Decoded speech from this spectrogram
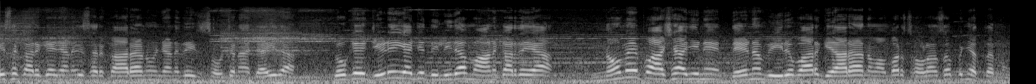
ਇਸ ਕਰਕੇ ਜਾਣੀ ਦੀ ਸਰਕਾਰਾਂ ਨੂੰ ਜਾਣੀ ਦੀ ਸੋਚਣਾ ਚਾਹੀਦਾ, ਕਿਉਂਕਿ ਜਿਹੜੇ ਅੱਜ ਦਿੱਲੀ ਦਾ ਮਾਣ ਕਰਦੇ ਆ, ਨੌਵੇਂ ਪਾਤਸ਼ਾਹ ਜੀ ਨੇ ਦਿਨ ਵੀਰਵਾਰ 11 ਨਵੰਬਰ 1675 ਨੂੰ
